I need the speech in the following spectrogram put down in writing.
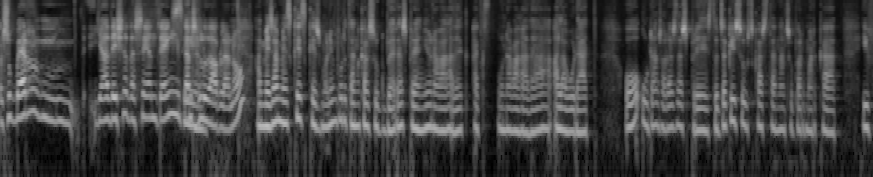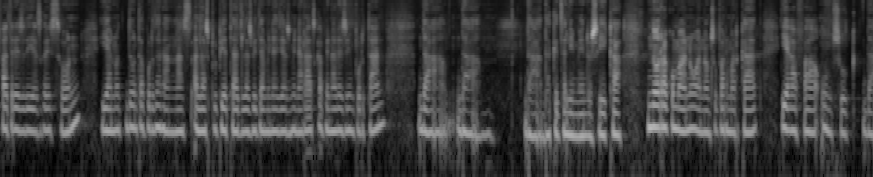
el suc verd mm, ja deixa de ser, entenc, Sí. tan saludable, no? A més a més, que és, que és molt important que el suc verd es prengui una vegada, una vegada elaborat o unes hores després. Tots aquells sucs que estan al supermercat i fa tres dies que hi són, ja no, no t'aportaran les, les propietats, les vitamines i els minerals, que al final és important de, de- d'aquests aliments. O sigui que no recomano anar a un supermercat i agafar un suc de...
